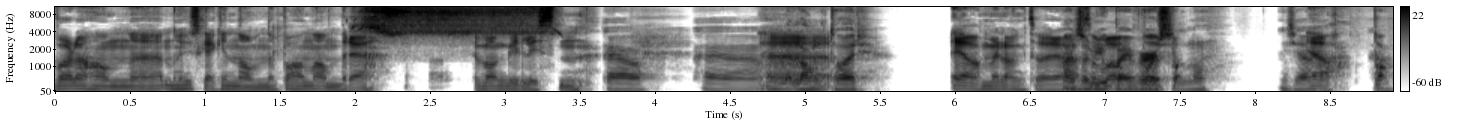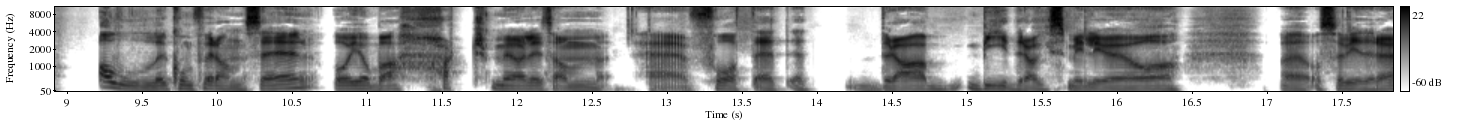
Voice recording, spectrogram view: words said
var det han Nå husker jeg ikke navnet på han andre evangelisten. Ja, eh, med langt hår. Ja, med langt hår. ja, Altså, som i nå. Ikke? Ja, på alle konferanser, og jobba hardt med å liksom eh, få til et, et bra bidragsmiljø og, eh, og så videre.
